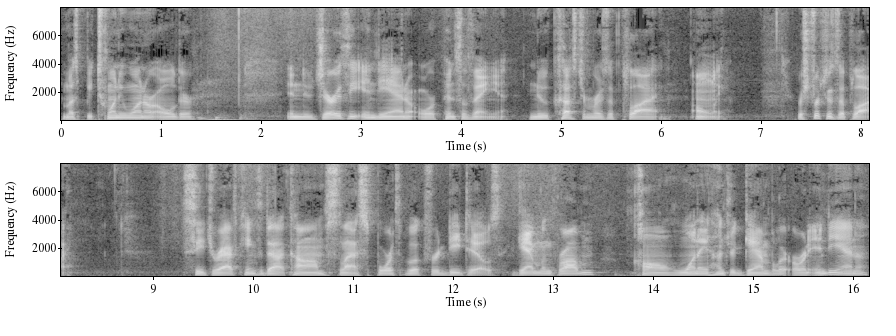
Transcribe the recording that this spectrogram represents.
Must be 21 or older in New Jersey, Indiana, or Pennsylvania. New customers apply only. Restrictions apply. See DraftKings.com slash sportsbook for details. Gambling problem? Call 1-800-GAMBLER or in Indiana,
